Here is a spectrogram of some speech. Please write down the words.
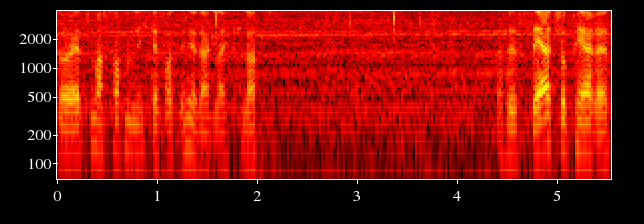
So, jetzt macht hoffentlich der Force India da gleich Platz. Das ist Sergio Perez.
